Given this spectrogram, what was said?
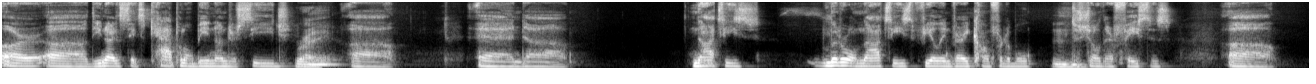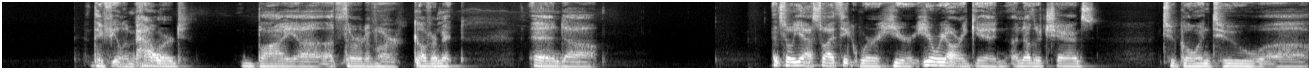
our uh, the United States Capitol being under siege Right. and uh, Nazis, literal Nazis, feeling very comfortable to show their faces. Uh, they feel empowered by uh, a third of our government, and uh, and so yeah, so I think we're here. Here we are again, another chance to go into uh,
